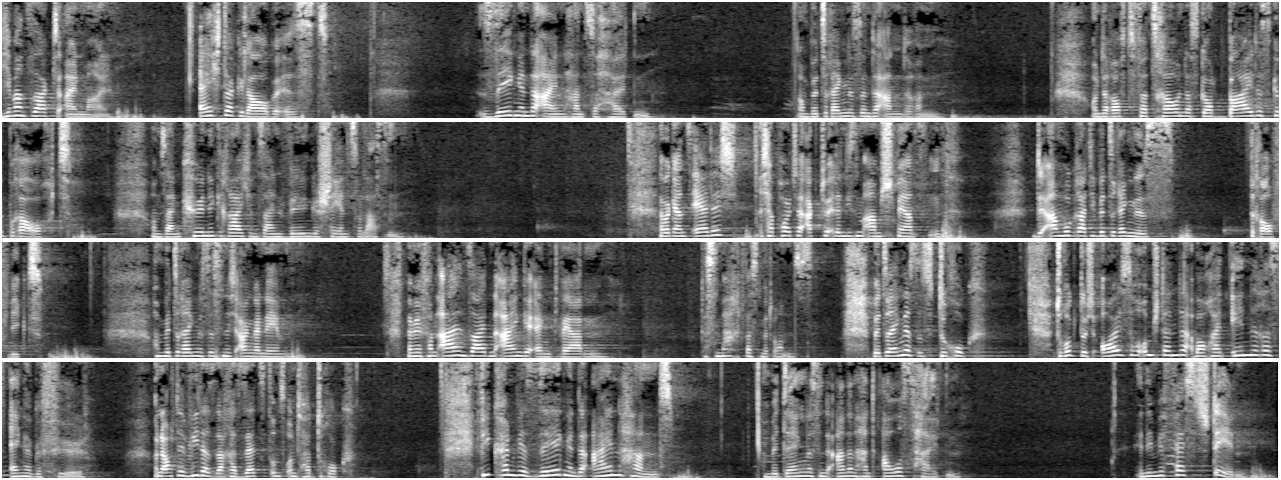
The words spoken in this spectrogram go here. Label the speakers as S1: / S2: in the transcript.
S1: Jemand sagte einmal, echter Glaube ist, Segen in der einen Hand zu halten und Bedrängnis in der anderen. Und darauf zu vertrauen, dass Gott beides gebraucht, um sein Königreich und seinen Willen geschehen zu lassen. Aber ganz ehrlich, ich habe heute aktuell in diesem Arm Schmerzen. Der Arm, wo gerade die Bedrängnis drauf liegt. Und Bedrängnis ist nicht angenehm. Wenn wir von allen Seiten eingeengt werden, das macht was mit uns. Bedrängnis ist Druck. Druck durch äußere Umstände, aber auch ein inneres enge Gefühl. Und auch der Widersacher setzt uns unter Druck. Wie können wir Segen in der einen Hand und Bedrängnis in der anderen Hand aushalten? Indem wir feststehen.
